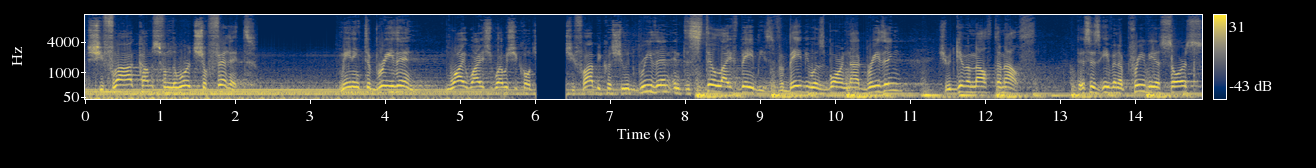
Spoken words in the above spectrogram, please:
Shifra comes from the word shoferet, meaning to breathe in. Why? Why, she, why was she called Shifra? Because she would breathe in into still life babies. If a baby was born not breathing, she would give him mouth to mouth. This is even a previous source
